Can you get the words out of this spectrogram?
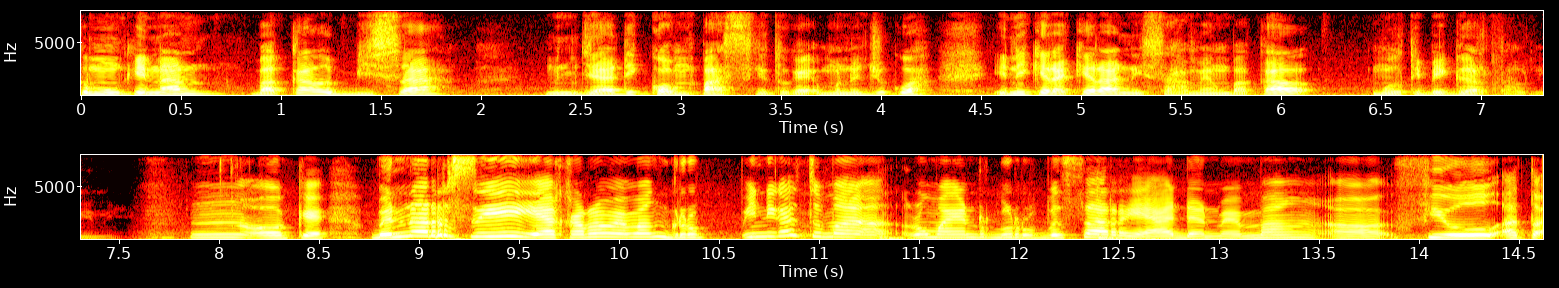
kemungkinan bakal bisa menjadi kompas gitu kayak menunjuk wah ini kira-kira nih saham yang bakal multi bagger tahun ini. Hmm, oke. Bener sih ya karena memang grup ini kan cuma lumayan grup besar ya dan memang uh, fuel atau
